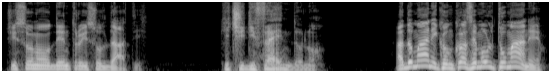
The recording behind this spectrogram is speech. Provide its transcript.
Ci sono dentro i soldati che ci difendono. A domani con cose molto umane.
